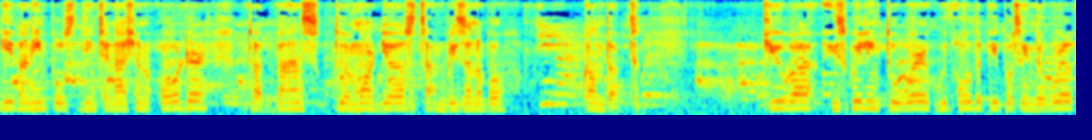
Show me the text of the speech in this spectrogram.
give an impulse to the international order to advance to a more just and reasonable conduct. Cuba is willing to work with all the peoples in the world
